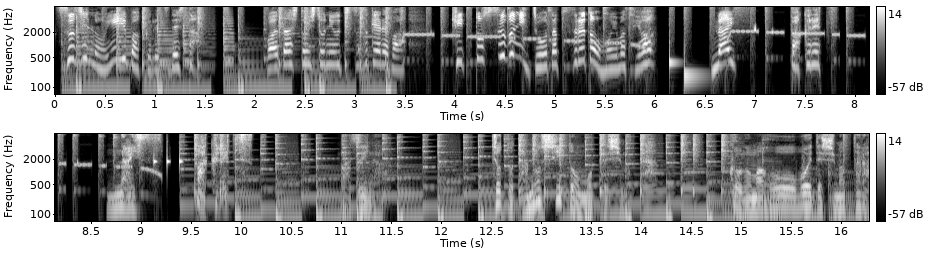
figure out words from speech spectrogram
筋のいい爆裂でした。私と一緒に打ち続ければきっとすぐに上達すると思いますよ。ナイス爆裂。ナイス爆裂。まずいな。ちょっと楽しいと思ってしまった。この魔法を覚えてしまったら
